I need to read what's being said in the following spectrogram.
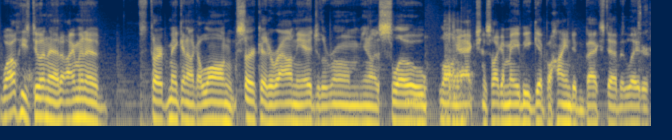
While he's doing that, I'm gonna start making like a long circuit around the edge of the room. You know, a slow, long action, so I can maybe get behind him, and backstab it later.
